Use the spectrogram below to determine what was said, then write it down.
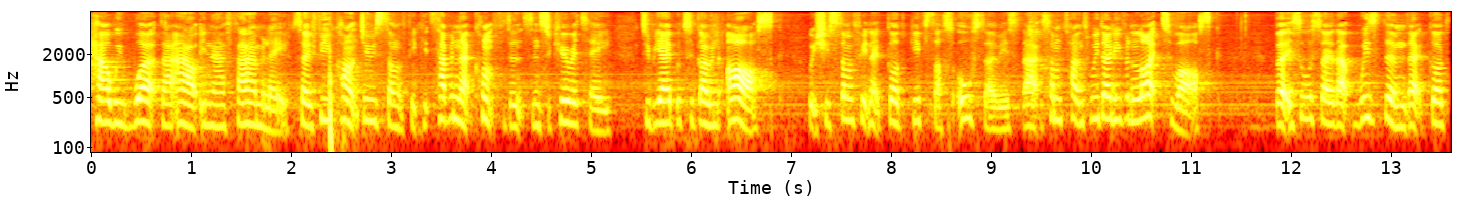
how we work that out in our family. So if you can't do something, it's having that confidence and security to be able to go and ask, which is something that God gives us also, is that sometimes we don't even like to ask. But it's also that wisdom that God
